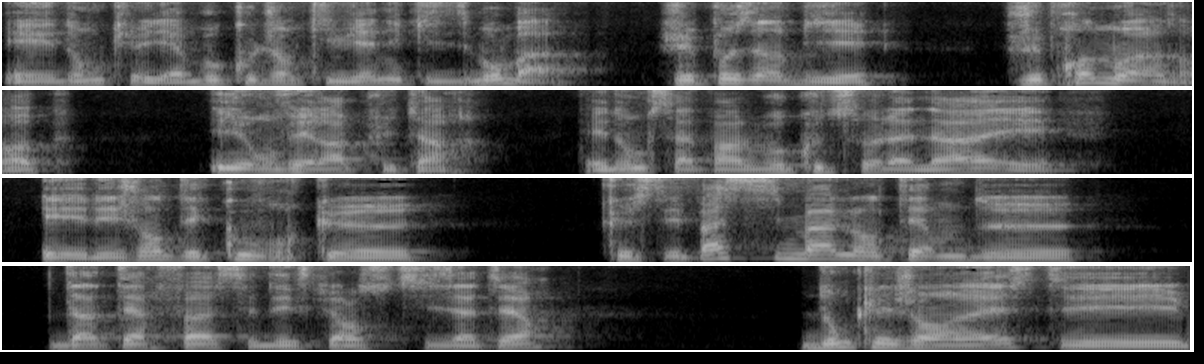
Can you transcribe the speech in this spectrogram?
Et donc il y a beaucoup de gens qui viennent et qui disent bon bah je vais poser un billet, je vais prendre mon airdrop et on verra plus tard. Et donc ça parle beaucoup de Solana et et les gens découvrent que que c'est pas si mal en termes de d'interface et d'expérience utilisateur. Donc les gens restent et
